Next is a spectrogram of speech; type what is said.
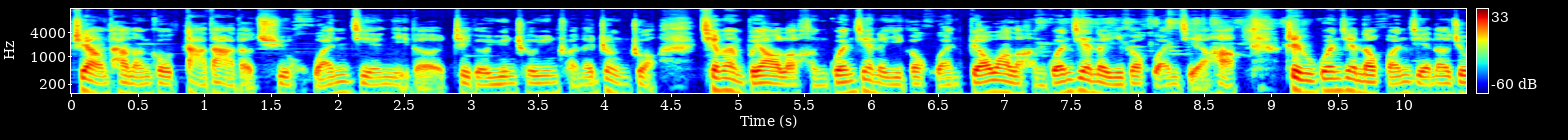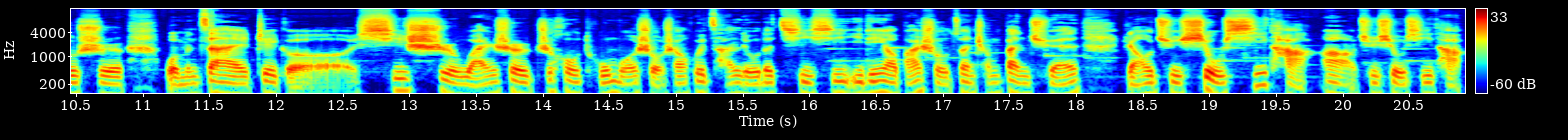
这样它能够大大的去缓解你的这个晕车晕船的症状。千万不要了，很关键的一个环，不要忘了很关键的一个环节哈。这个关键的环节呢，就是我们在这个稀释完事儿之后涂抹手上会残留的气息，一定要把手攥成半拳，然后去嗅吸它啊，去嗅吸它。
